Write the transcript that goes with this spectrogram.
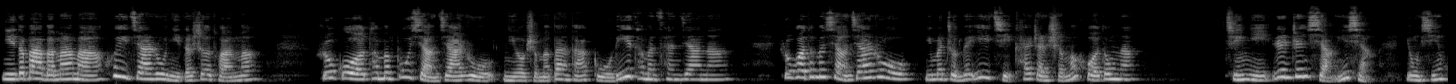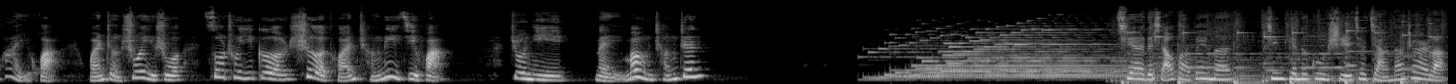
你的爸爸妈妈会加入你的社团吗？如果他们不想加入，你有什么办法鼓励他们参加呢？如果他们想加入，你们准备一起开展什么活动呢？请你认真想一想，用心画一画。完整说一说，做出一个社团成立计划。祝你美梦成真，亲爱的小宝贝们，今天的故事就讲到这儿了。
